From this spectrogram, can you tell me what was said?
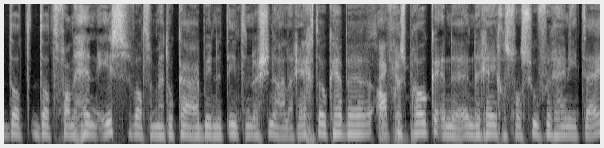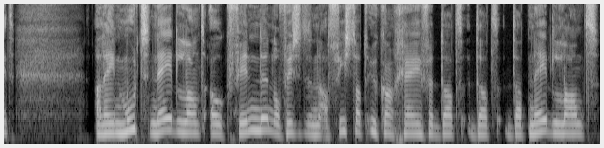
dat, dat van hen is. Wat we met elkaar binnen het internationale recht ook hebben afgesproken. En de, en de regels van soevereiniteit. Alleen moet Nederland ook vinden, of is het een advies dat u kan geven, dat, dat, dat Nederland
